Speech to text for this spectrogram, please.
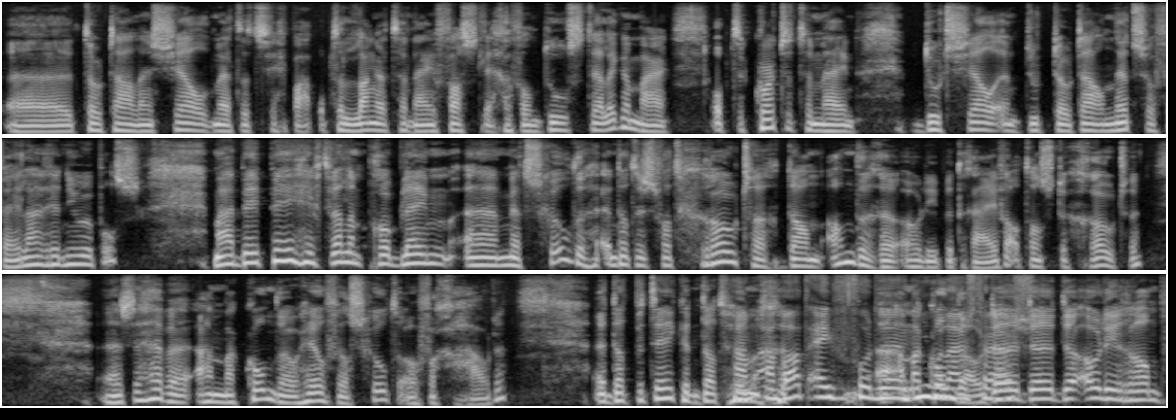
uh, Total en Shell met het zichtbaar op de lange termijn vastleggen van doelstellingen. Maar op de korte termijn doet Shell en doet Total net zoveel aan renewables. Maar BP heeft wel een probleem met schulden. En dat is wat groter dan andere oliebedrijven, althans de grote. ze hebben aan Macondo heel veel schuld overgehouden. Uh, dat betekent dat hun... Aan, wat? Even voor de uh, Macondo, de, de, de olieramp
